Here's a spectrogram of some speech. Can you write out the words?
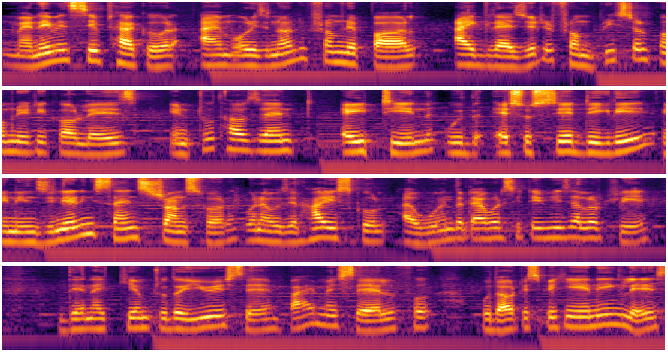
My name is Shiv Thakur. I am originally from Nepal. I graduated from Bristol Community College in 2018 with associate degree in engineering science transfer. When I was in high school, I won the diversity visa lottery. Then I came to the USA by myself without speaking any English.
